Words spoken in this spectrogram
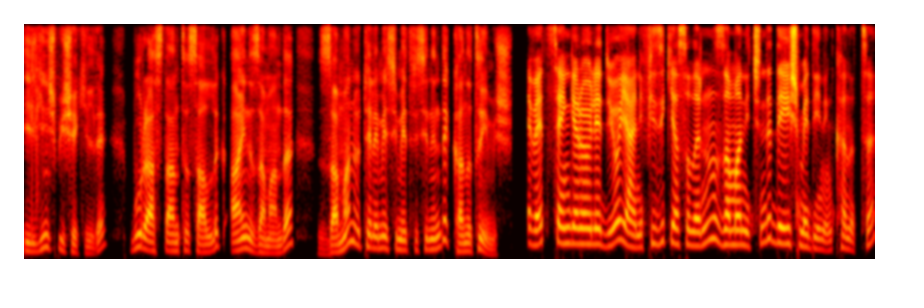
İlginç bir şekilde bu rastlantısallık aynı zamanda zaman öteleme simetrisinin de kanıtıymış. Evet, Senger öyle diyor yani fizik yasalarının zaman içinde değişmediğinin kanıtı.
